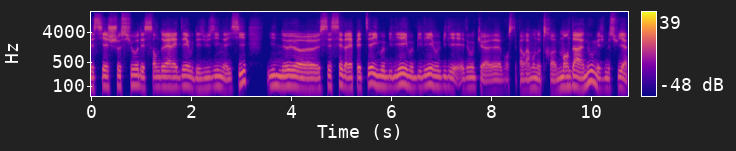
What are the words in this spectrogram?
des sièges sociaux, des centres de R&D ou des usines ici, il ne euh, cessait de répéter immobilier, immobilier, immobilier. Et donc, euh, bon, c'était pas vraiment notre mandat à nous, mais je me suis, euh,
